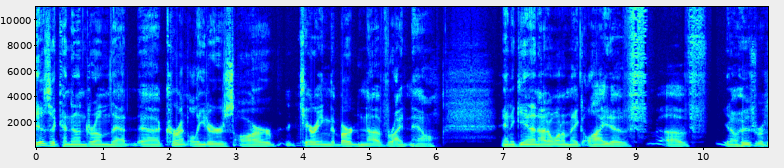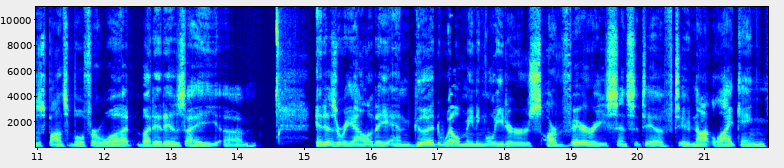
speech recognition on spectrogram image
is a conundrum that uh, current leaders are carrying the burden of right now. And again, I don't want to make light of of you know who's responsible for what, but it is a um, it is a reality, and good, well-meaning leaders are very sensitive to not liking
